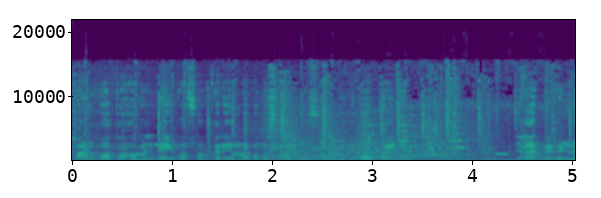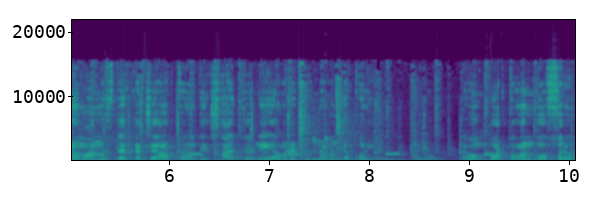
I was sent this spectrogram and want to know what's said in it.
ফান্ড বা তহবিল নেই বা সরকারি আমরা কোনো সাহায্য সহযোগিতাও পাই না। জেলার বিভিন্ন মানুষদের কাছে অর্থনৈতিক সাহায্য নিয়ে আমরা এই টুর্নামেন্টটা করি। এবং বর্তমান বছরেও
